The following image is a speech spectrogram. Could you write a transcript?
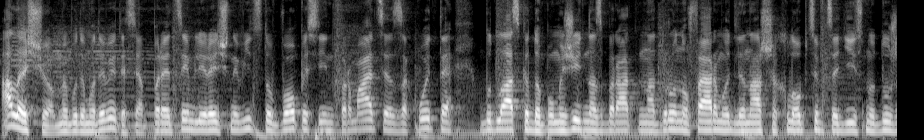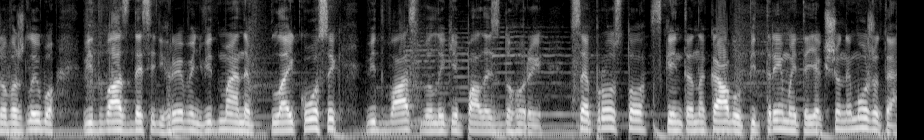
Але що, ми будемо дивитися. Перед цим ліричний відступ в описі інформація. Заходьте, будь ласка, допоможіть нас збирати на дрону ферму для наших хлопців. Це дійсно дуже важливо. Від вас 10 гривень, від мене лайкосик, від вас великий палець догори. Все просто скиньте на каву, підтримайте. Якщо не можете,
